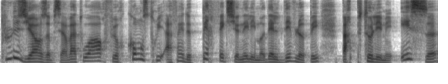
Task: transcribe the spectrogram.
plusieurs observatoires furent construits afin de perfectionner les modèles développés par Ptolémée, et ce,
